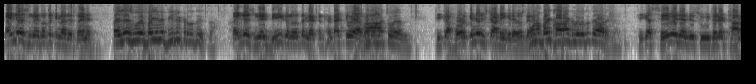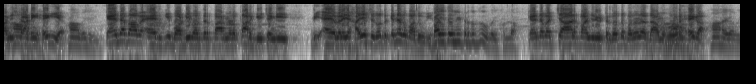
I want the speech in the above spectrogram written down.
ਪਹਿਲੇ ਸੂਏ ਦੁੱਧ ਕਿੰਨਾ ਦਿੱਤਾ ਇਹਨੇ? ਪਹਿਲੇ ਸੂਏ ਬਈ ਇਹਨੇ 20 ਲੀਟਰ ਦੁੱਧ ਦਿੱਤਾ। ਪਹਿਲੇ ਸੂਏ 20 ਕਿਲੋ ਦੁੱਧ ਨੈਟ ਠੰਡਾ ਚੋਇਆ ਹਾਂ ਹਾਂ ਚੋਇਆ ਬਈ। ਠੀਕ ਆ ਹੁਣ ਕਿੰਨੇ ਦੀ ਸਟਾਰਟਿੰਗ ਕਰਿਆ ਦੁੱਧ ਹੁਣ ਨੇ? ਬਈ 18 ਕਿਲੋ ਦੁੱਧ ਤਿਆਰ ਹੈ ਠੀਕ ਆ 6ਵੇਂ ਦਿਨ ਦੀ ਸੂਈ ਥਲੇ 18 ਦੀ ਹਾਂ। ਸਟਾਰਟਿੰਗ ਹੈਗੀ ਆ। ਹਾਂ ਬਈ ਕਹਿੰਦਾ ਭਾਵ ਐਤ ਕੀ ਬਾਡੀ ਮੰਤਰ ਪਾਰ ਨਾਲੋਂ ਭਰ ਗਈ ਚੰਗੀ। ਵੀ ਐਵਰੇਜ ਹਾਈਐਸਟ ਦੁੱਧ ਕਿੰਨਾ ਕੁ ਪਾ ਦੂਗੀ 22 ਤੇ ਲੀਟਰ ਦੁੱਧ ਦੋ ਬਈ ਖੁੱਲਾ ਕਹਿੰਦਾ ਵਾ 4-5 ਲੀਟਰ ਦੁੱਧ ਵਧਣ ਦਾ ਦਮ ਹੋਰ ਹਾਂ, ਹੈਗਾ। ਹਾਂ ਹੈਗਾ ਬਈ।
